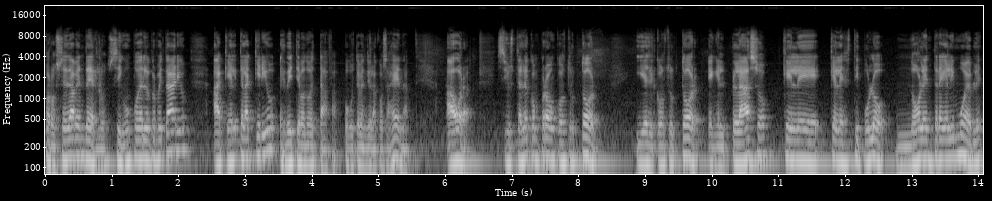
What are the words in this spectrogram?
procede a venderlo sin un poder del propietario, aquel que la adquirió es víctima de una estafa, porque usted vendió la cosa ajena. Ahora, si usted le compró a un constructor y el constructor en el plazo que le, que le estipuló no le entrega el inmueble,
